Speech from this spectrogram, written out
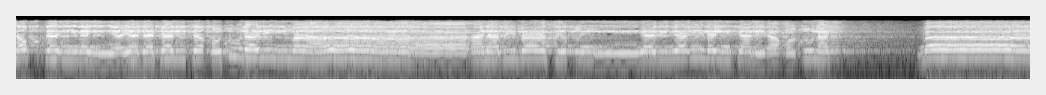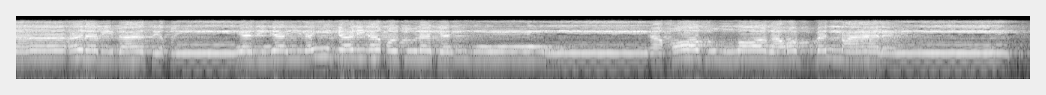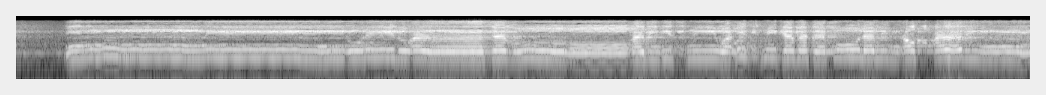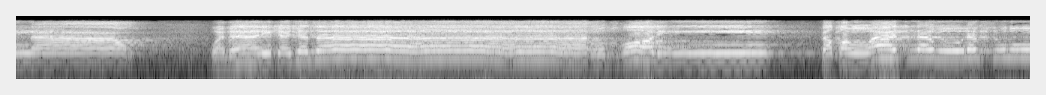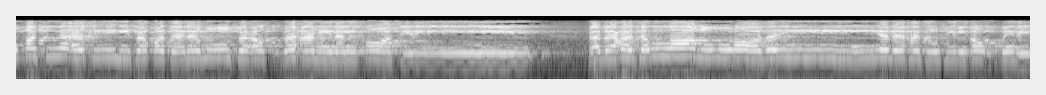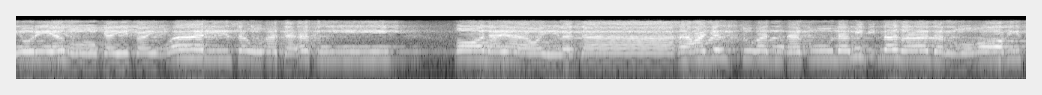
بَسَطتَ إِلَيَّ يَدَكَ لِتَقْتُلَنِي مَا أَنَا بِبَاسِطٍ يَدِيَ إِلَيْكَ لِأَقْتُلَكَ. إِنِّي أَخَافُ اللَّهَ رَبَّ فَتَكُونَ مِنْ أَصْحَابِ النَّارِ ۚ. وَذَٰلِكَ جَزَاءُ الظَّالِمِينَ. فَطَوَّعَتْ لَهُ نَفْسُهُ قَتْلَ أَخِيهِ فَقَتَلَهُ فَأَصْبَحَ مِنَ الْخَاسِرِينَ. فَبَعَثَ اللَّهُ غُرَابًا يَبْحَثُ فِي الْأَرْضِ لِيُرِيَهُ كَيْفَ يُوَارِي سَوْءَةَ أَخِيهِ ۚ. قَالَ يَا وَيْلَتَا أَعَجَزْتُ أَنْ أَكُونَ مِثْلَ هَٰذَا الْغُرَابِ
